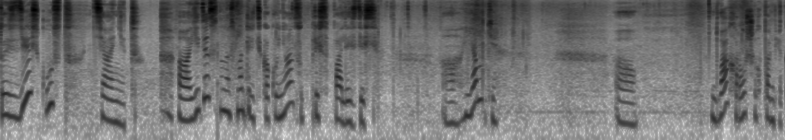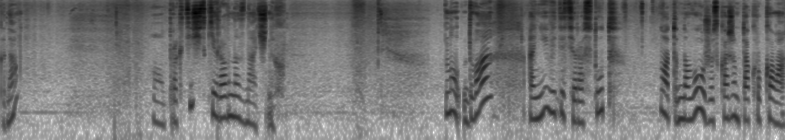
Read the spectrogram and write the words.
То есть здесь куст тянет. А, единственное, смотрите, какой нюанс. Вот присыпали здесь а, ямки а, два хороших побега, да? Практически равнозначных. Ну, два, они, видите, растут, ну, от одного уже, скажем так, рукава.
